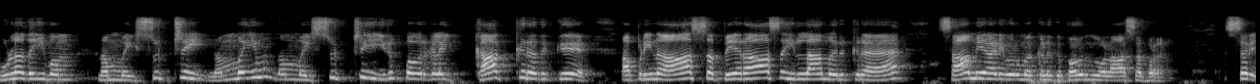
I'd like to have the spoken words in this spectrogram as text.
குலதெய்வம் நம்மை சுற்றி நம்மையும் நம்மை சுற்றி இருப்பவர்களை காக்கிறதுக்கு அப்படின்னு ஆசை பேராசை இல்லாம இருக்கிற சாமியாடி ஒரு மக்களுக்கு பகிர்ந்து கொள்ள ஆசைப்படுறேன். சரி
